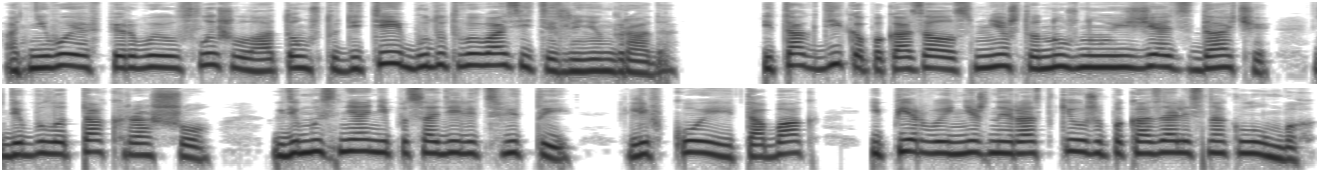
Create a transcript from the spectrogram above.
От него я впервые услышала о том, что детей будут вывозить из Ленинграда. И так дико показалось мне, что нужно уезжать с дачи, где было так хорошо, где мы с няней посадили цветы, левкои и табак, и первые нежные ростки уже показались на клумбах,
